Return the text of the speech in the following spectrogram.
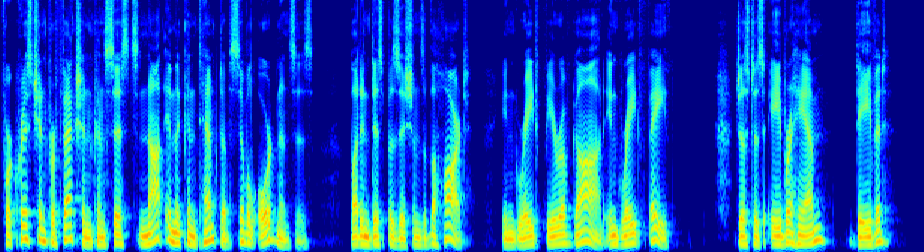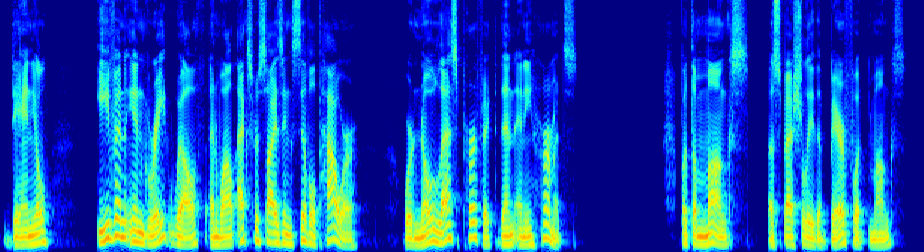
For Christian perfection consists not in the contempt of civil ordinances, but in dispositions of the heart, in great fear of God, in great faith. Just as Abraham, David, Daniel, even in great wealth and while exercising civil power, were no less perfect than any hermits. But the monks, especially the barefoot monks,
